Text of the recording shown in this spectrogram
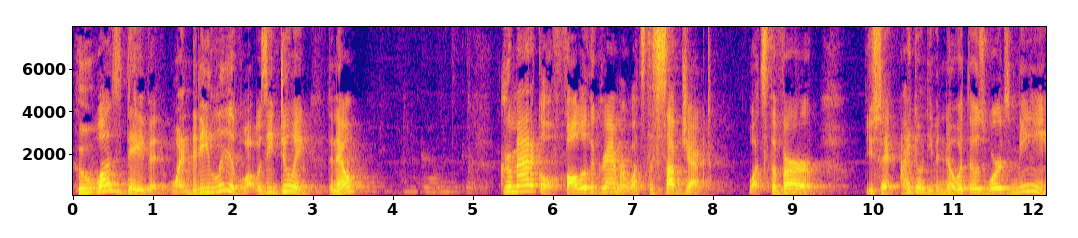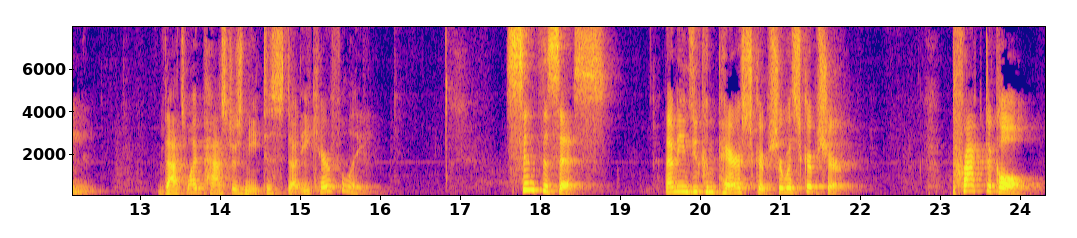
Who was David? When did he live? What was he doing? Danelle? Grammatical. Follow the grammar. What's the subject? What's the verb? You say, I don't even know what those words mean. That's why pastors need to study carefully. Synthesis. That means you compare scripture with scripture. Practical.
